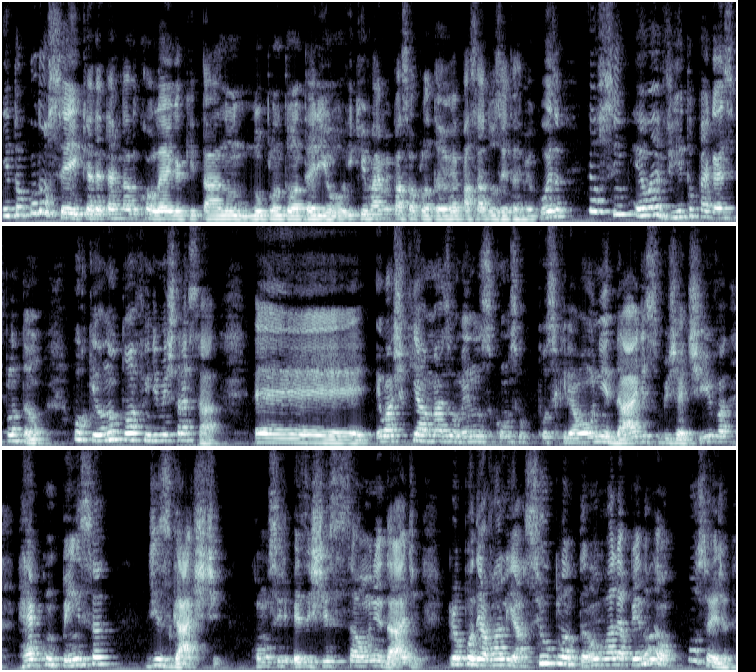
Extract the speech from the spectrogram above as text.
Então quando eu sei que é determinado colega que está no, no plantão anterior e que vai me passar o plantão e vai passar 200 mil coisas, eu sim, eu evito pegar esse plantão, porque eu não tô afim de me estressar. É, eu acho que há mais ou menos como se eu fosse criar uma unidade subjetiva, recompensa, desgaste. Como se existisse essa unidade. Para eu poder avaliar se o plantão vale a pena ou não. Ou seja,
